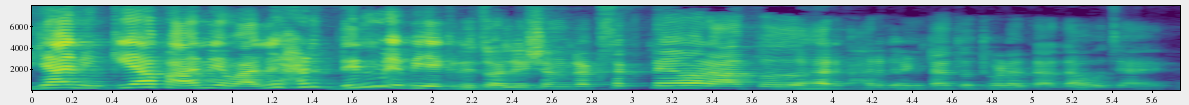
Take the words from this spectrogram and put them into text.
यानी कि आप आने वाले हर दिन में भी एक रिजोल्यूशन रख सकते हैं और आप हर हर घंटा तो थोड़ा ज़्यादा हो जाएगा।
